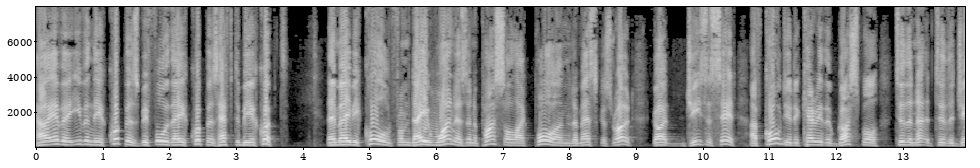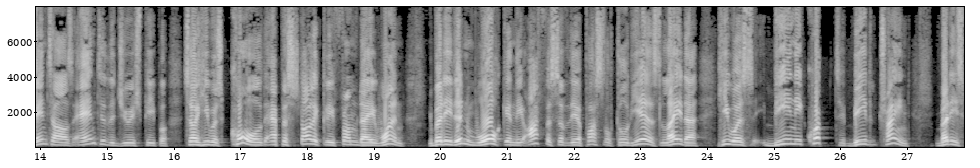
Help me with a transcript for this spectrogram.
However, even the equippers, before they equippers, have to be equipped. They may be called from day one as an apostle, like Paul on the Damascus Road. God, Jesus said, I've called you to carry the gospel to the, to the Gentiles and to the Jewish people. So he was called apostolically from day one. But he didn't walk in the office of the apostle till years later. He was being equipped, being trained. But his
